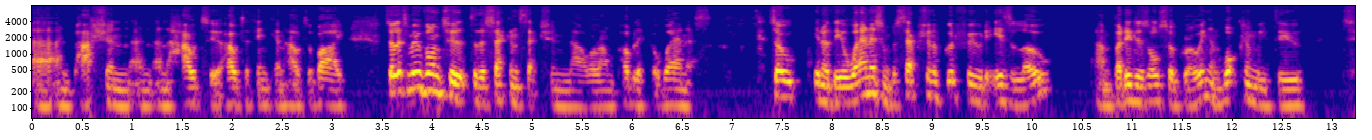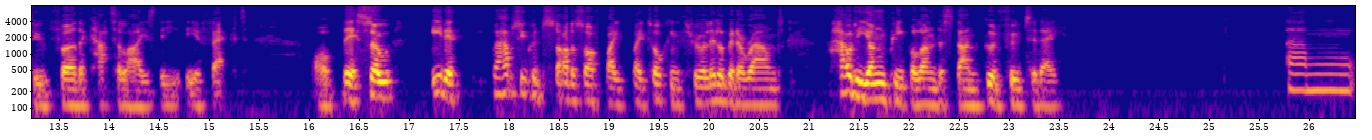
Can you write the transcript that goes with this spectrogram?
uh, and passion and, and how to how to think and how to buy. So let's move on to, to the second section now around public awareness. So, you know, the awareness and perception of good food is low, um, but it is also growing. And what can we do to further catalyze the, the effect of this? So, Edith, perhaps you could start us off by, by talking through a little bit around how do young people understand good food today? Um,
